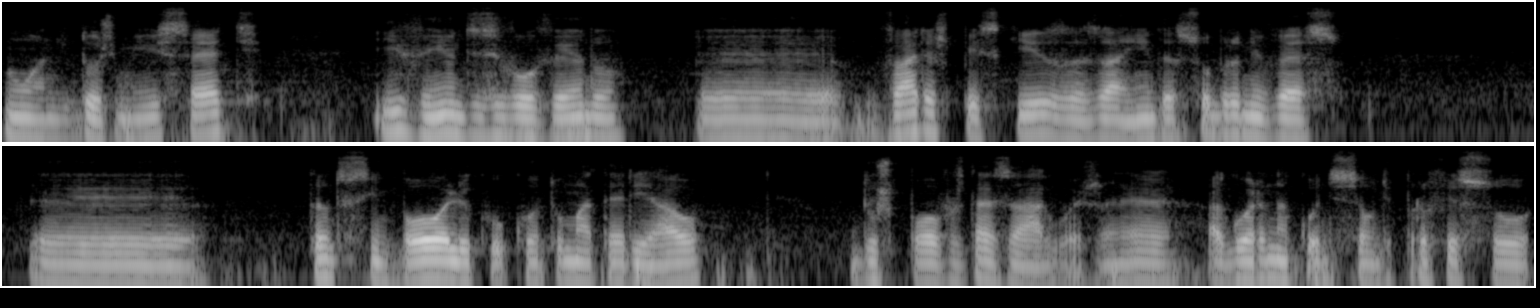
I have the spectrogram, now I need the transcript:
no ano de 2007 e venho desenvolvendo é, várias pesquisas ainda sobre o universo, é, tanto simbólico quanto material, dos povos das águas. Né? Agora, na condição de professor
